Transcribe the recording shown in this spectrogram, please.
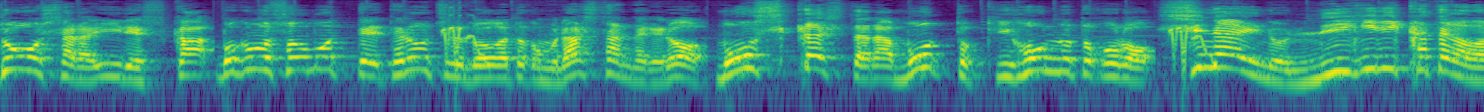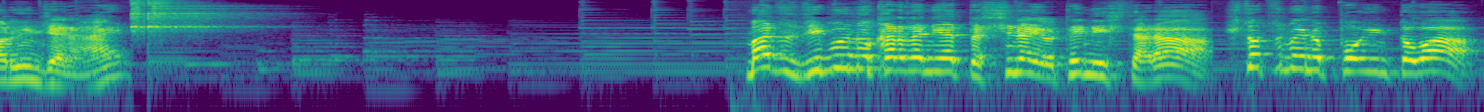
どうしたらいいですか？僕もそう思って手の内の動画とかも出したんだけど、もしかしたらもっと基本のところ、市内の握り方が悪いんじゃない？まず自分の体に合った竹刀を手にしたら、一つ目のポイントは、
